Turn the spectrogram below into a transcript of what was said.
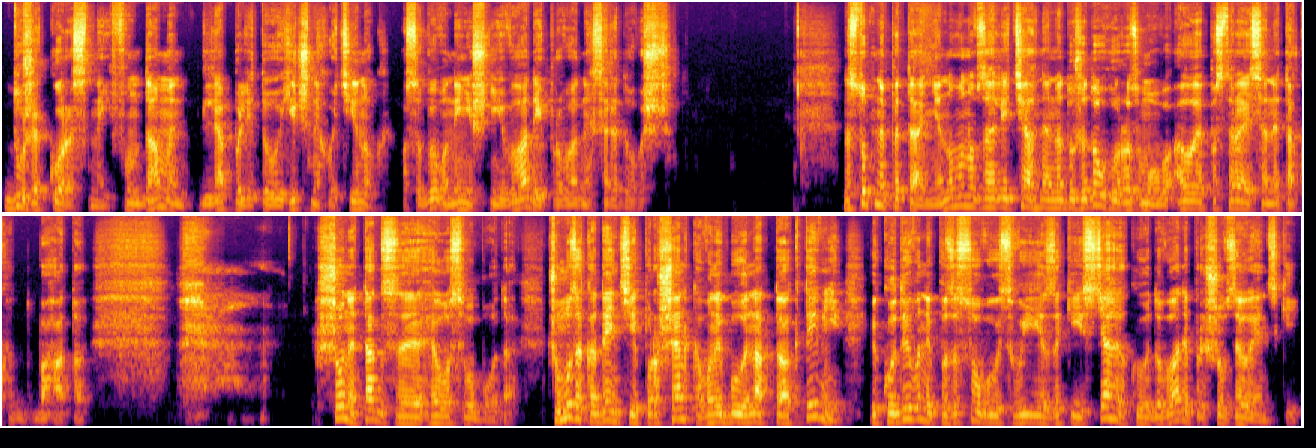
дуже корисний фундамент для політологічних оцінок, особливо нинішньої влади і провладних середовищ. Наступне питання. Ну, воно взагалі тягне на дуже довгу розмову, але постараюся не так багато. Що не так з Геосвобода? Чому за каденції Порошенка вони були надто активні і куди вони позасовували свої язики і стяги, коли до влади прийшов Зеленський?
